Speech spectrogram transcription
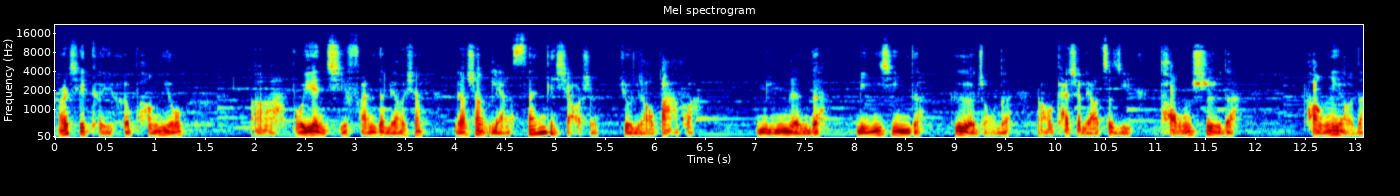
而且可以和朋友。啊，不厌其烦的聊上聊上两三个小时，就聊八卦，名人的、明星的各种的，然后开始聊自己同事的、朋友的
